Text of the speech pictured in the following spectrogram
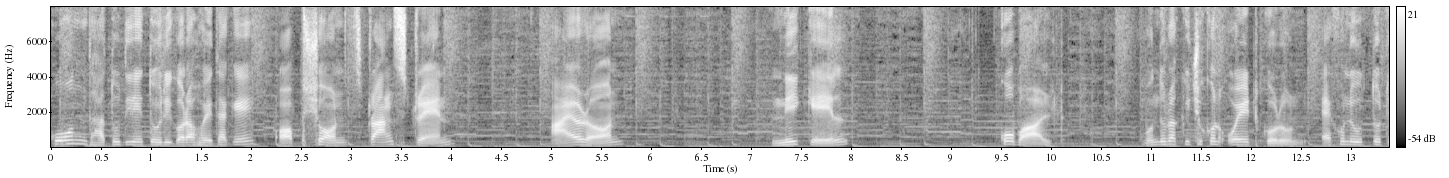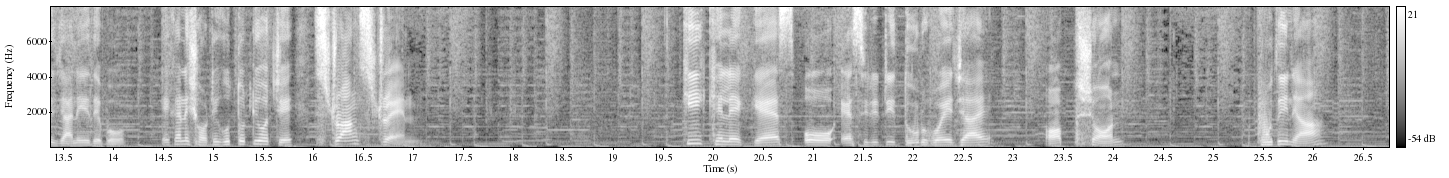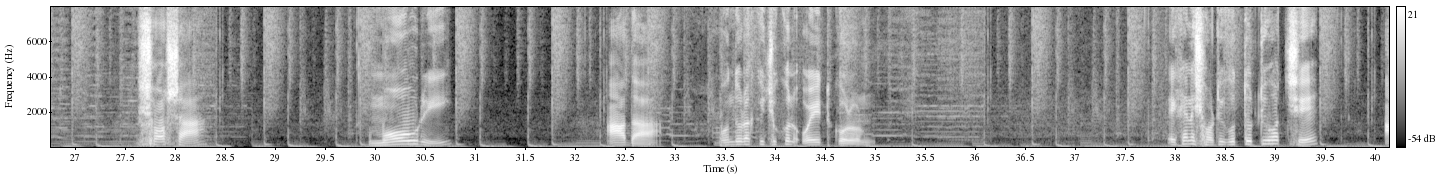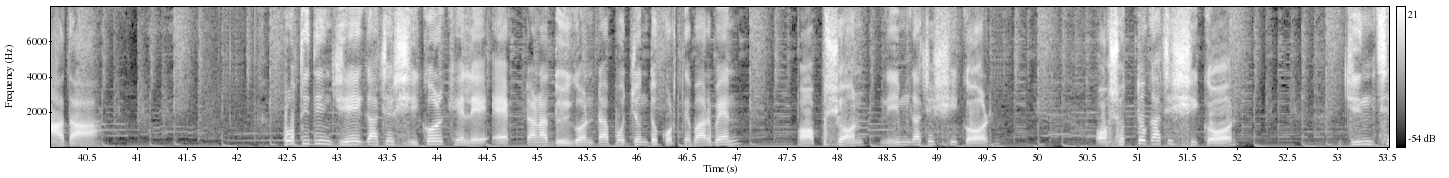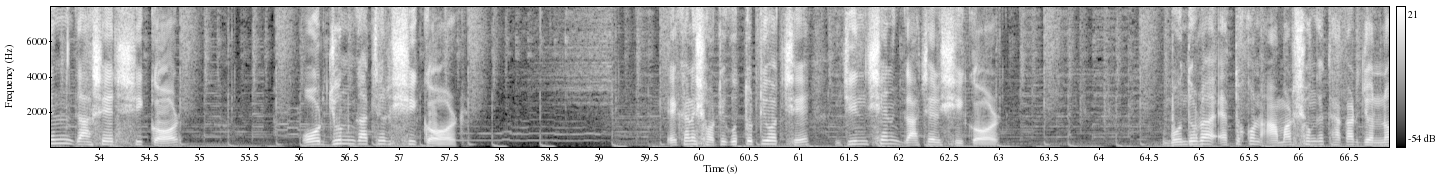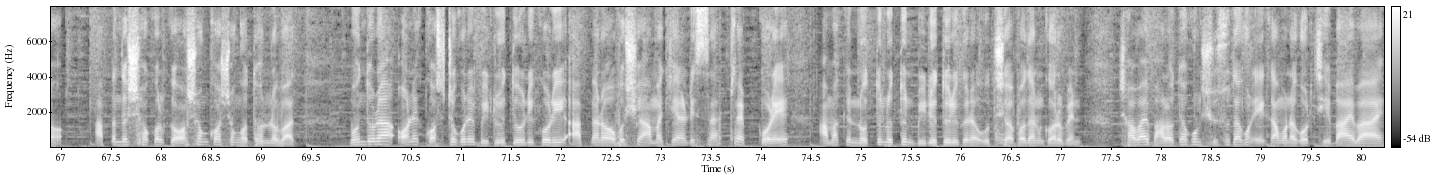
কোন ধাতু দিয়ে তৈরি করা হয়ে থাকে? অপশন স্ট্রাংস্ট্রেন আয়রন, নিকেল, কোবাল্ট। বন্ধুরা কিছুক্ষণ ওয়েট করুন, এখনই উত্তরটি জানিয়ে দেব। এখানে সঠিক উত্তরটি হচ্ছে স্ট্রাং স্ট্রেন। কি খেলে গ্যাস ও অ্যাসিডিটি দূর হয়ে যায়? অপশন, পুদিনা শশা মৌরি, আদা। বন্ধুরা কিছুক্ষণ ওয়েট করুন। এখানে সঠিক উত্তরটি হচ্ছে আদা। প্রতিদিন যে গাছের শিকড় খেলে একটানা দুই ঘণ্টা পর্যন্ত করতে পারবেন। অপশন, নিম গাছের শিকড়, অসত্য গাছের শিকড় জিনসেন গাছের শিকড়, অর্জুন গাছের শিকড়। এখানে সঠিক উত্তরটি হচ্ছে জিনসেন গাছের শিকড়। বন্ধুরা, এতক্ষণ আমার সঙ্গে থাকার জন্য আপনাদের সকলকে অসংখ্য অসংখ্য ধন্যবাদ। বন্ধুরা, অনেক কষ্ট করে ভিডিও তৈরি করি। আপনারা অবশ্যই আমার চ্যানেলটি সাবস্ক্রাইব করে আমাকে নতুন নতুন ভিডিও তৈরি করে উৎসাহ প্রদান করবেন। সবাই ভালো থাকুন, সুস্থ থাকুন এ কামনা করছি। Bye bye.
